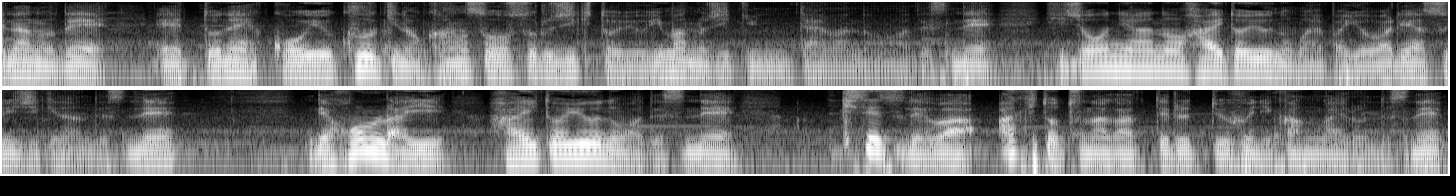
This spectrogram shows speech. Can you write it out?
ー、なので、えっとね、こういう空気の乾燥する時期という今の時期みたいなのはですね非常にあの肺というのもやっぱ弱りやすい時期なんですねで本来肺というのはですね季節では秋とつながってるっていうふうに考えるんですね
